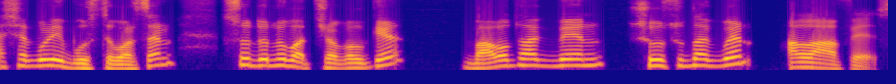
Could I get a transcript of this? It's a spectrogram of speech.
আশা করি বুঝতে পারছেন। সো ধন্যবাদ সকলকে, ভালো থাকবেন, সুস্থ থাকবেন, আল্লাহ হাফেজ।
